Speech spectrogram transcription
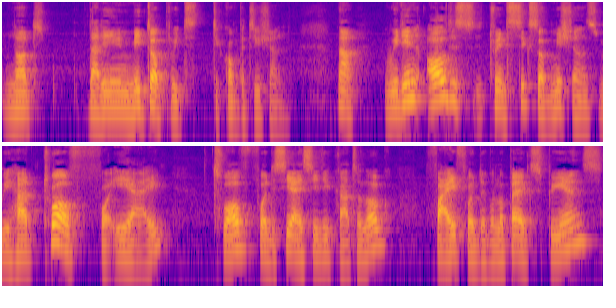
not, that didn't meet up with the competition. Now, within all these 26 submissions, we had 12 for AI, 12 for the CI CD catalog, 5 for developer experience,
